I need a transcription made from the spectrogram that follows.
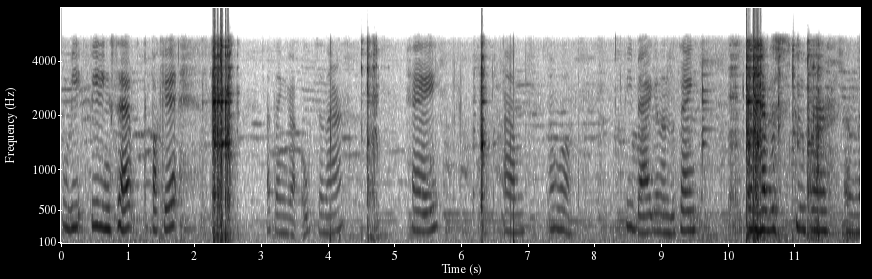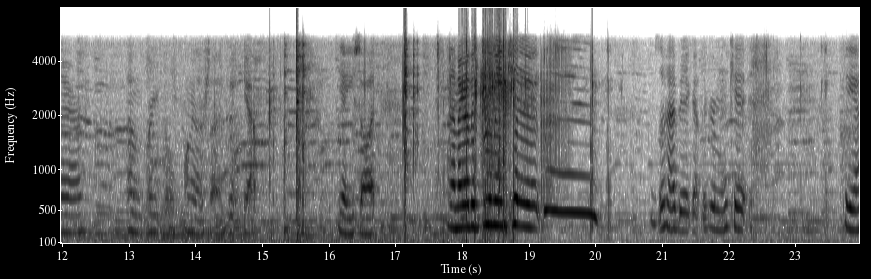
Feeding set, bucket. That thing got oats in there. Hay. Um, oh well. Feed bag and then the thing. And I have the scooper in there. Um, right, on the other side, but yeah. Yeah, you saw it. Then I got the grooming kit. So happy I got the grooming kit. But yeah,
